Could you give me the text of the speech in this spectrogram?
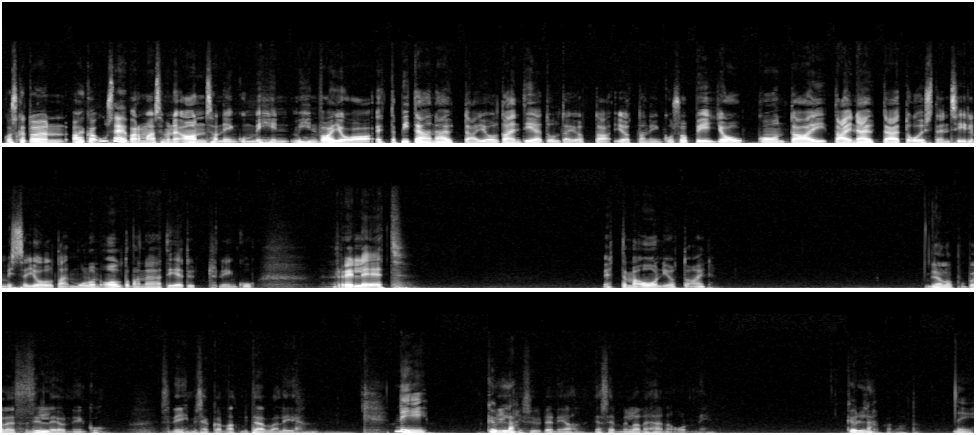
Koska toi on aika usein varmaan semmoinen ansa, niinku, mihin, mihin vajoaa, että pitää näyttää joltain tietulta, jotta, jotta niinku sopii joukkoon tai, tai näyttää toisten silmissä joltain. Mulla on oltava nämä tietyt niinku, releet että mä oon jotain. Ja loppupeleissä sille ei ole niin kuin sen ihmisen kannalta mitään väliä. Niin, kyllä, Ihmisyyden ja, ja sen millainen hän on. Niin kyllä, kannalta. niin.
